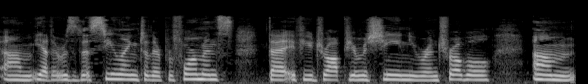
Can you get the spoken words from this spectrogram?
um, yeah, there was the ceiling to their performance, that if you dropped your machine, you were in trouble. Um,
